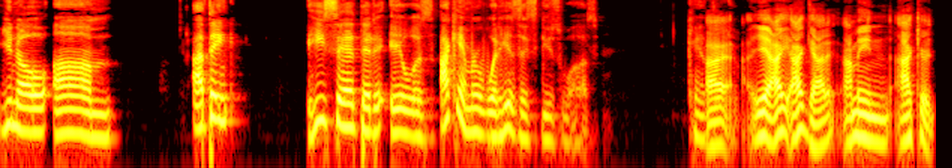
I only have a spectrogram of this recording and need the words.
you know, um, I think he said that it, it was I can't remember what his excuse was. Can't I yeah, I, I got it. I mean, I could.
